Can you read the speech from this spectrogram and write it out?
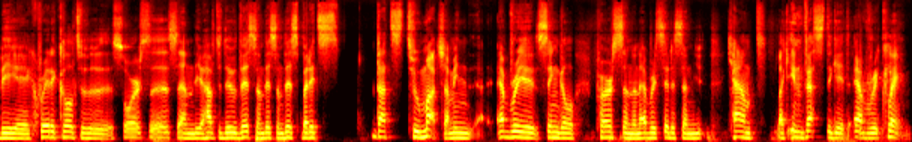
be critical to sources and you have to do this and this and this but it's that's too much. I mean every single person and every citizen can't like investigate every claim.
